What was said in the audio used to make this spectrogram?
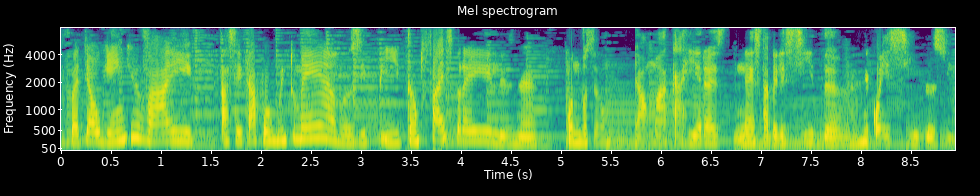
vai ter alguém que vai aceitar por muito menos. E, e tanto faz para eles, né? Quando você não tem uma carreira né, estabelecida, reconhecida, assim.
